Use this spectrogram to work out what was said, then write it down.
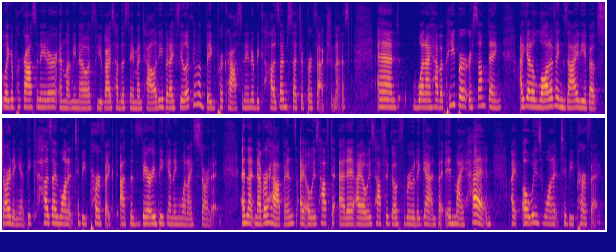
like a procrastinator and let me know if you guys have the same mentality, but I feel like I'm a big procrastinator because I'm such a perfectionist. And when I have a paper or something, I get a lot of anxiety about starting it because I want it to be perfect at the very beginning when I start it. And that never happens. I always have to edit, I always have to go through it again. But in my head, I always want it to be perfect.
